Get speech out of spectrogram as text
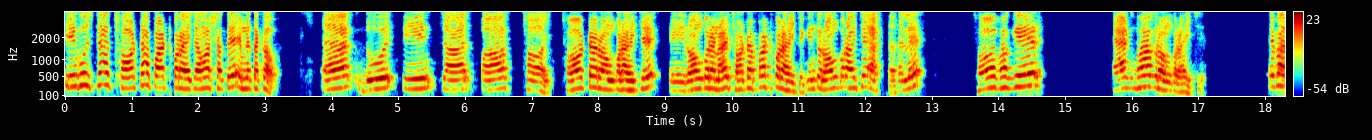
ত্রিভুজটা ছটা পার্ট করা হয়েছে আমার সাথে, এমনি তাকাও। এক, দুই, তিন, চার, পাঁচ, ছয়। ছটা রং করা হয়েছে। এই রং করা নয়, ছটা পার্ট করা হয়েছে। কিন্তু রং করা হয়েছে একটা। তাহলে ছ ভাগের এক ভাগ রং করা হয়েছে। এবার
